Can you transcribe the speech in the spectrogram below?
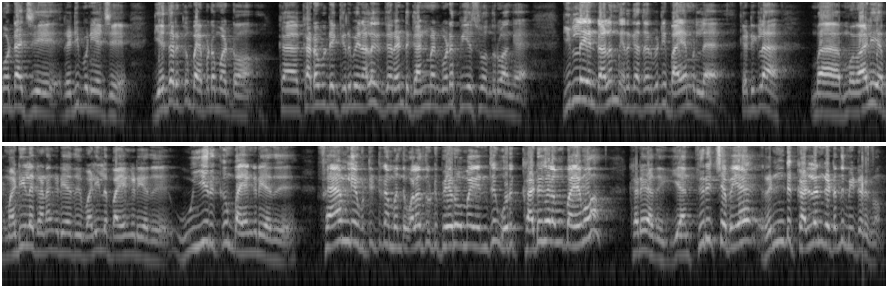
போட்டாச்சு ரெடி பண்ணியாச்சு. எதற்கும் பயப்பட மாட்டோம். க கடவுளுடைய கிருபையினால ரெண்டு கன்மேன் கூட பிஎஸ் வந்துடுவாங்க இல்லை என்றாலும் எனக்கு அதை பற்றி பயம் இல்லை. கேட்டிங்களா? ம- வழிய மடியில் கணம் கிடையாது வழியில் பயம் கிடையாது உயிருக்கும் பயம் கிடையாது. ஃபேமிலியை விட்டுட்டு நம்ம இந்த உலகத்தை விட்டு பேருவோமே என்று ஒரு கடுகளவு பயமோ கிடையாது. என் திருச்சபையை ரெண்டு கள்ளன் கிட்ட இருந்து மீட்டெடுக்கணும்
